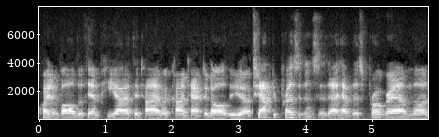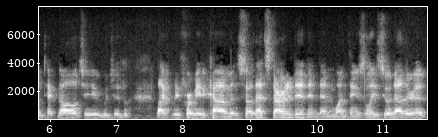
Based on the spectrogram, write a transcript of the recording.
quite involved with MPI at the time. I contacted all the uh, chapter presidents that I have this program on technology. Would you like for me to come? And so that started it. And then one thing leads to another.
